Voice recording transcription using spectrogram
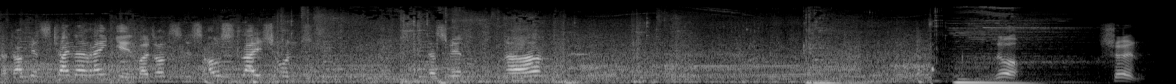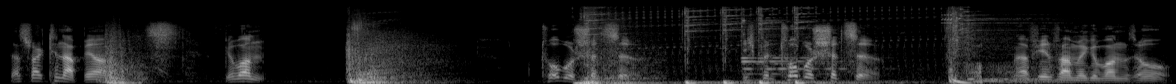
Da darf jetzt keiner reingehen, weil sonst ist Ausgleich und das wird... Na. Schön. Das war knapp, ja. Gewonnen. Turboschütze. Ich bin Turboschütze. Na, auf jeden Fall haben wir gewonnen, so.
